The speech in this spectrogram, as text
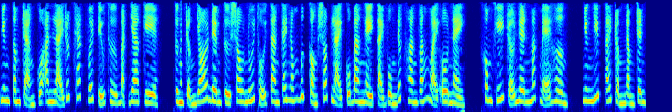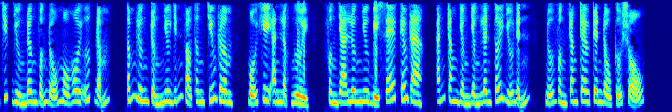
nhưng tâm trạng của anh lại rất khác với tiểu thư Bạch Gia kia, từng trận gió đêm từ sau núi thổi tan cái nóng bức còn sót lại của ban ngày tại vùng đất hoang vắng ngoại ô này, không khí trở nên mát mẻ hơn, nhưng nhiếp tái trầm nằm trên chiếc giường đơn vẫn đổ mồ hôi ướt đẫm, tấm lưng trần như dính vào thân chiếu rơm, mỗi khi anh lật người, phần da lưng như bị xé kéo ra, ánh trăng dần dần lên tới giữa đỉnh, nửa vầng trăng treo trên đầu cửa sổ,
